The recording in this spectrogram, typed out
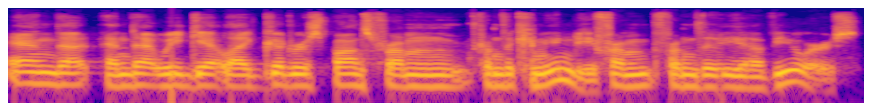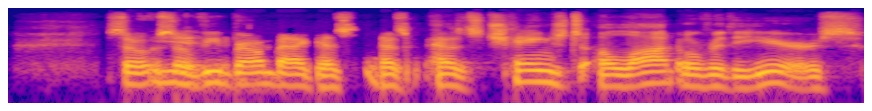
and that and that we get like good response from from the community from from the uh, viewers so so V Brown Bag has has has changed a lot over the years,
